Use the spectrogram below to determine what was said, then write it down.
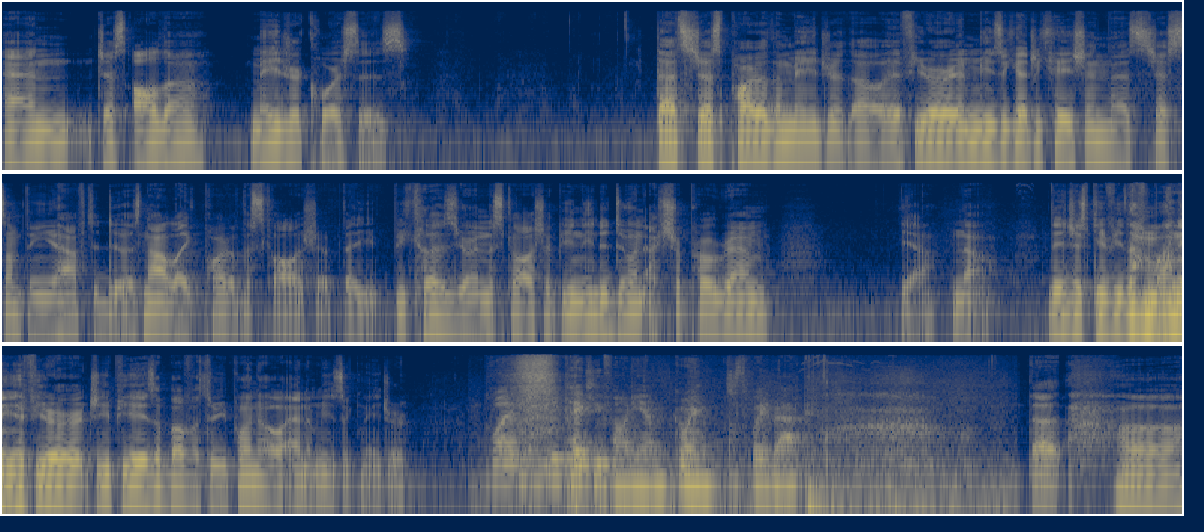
and just all the major courses. That's just part of the major, though. If you're in music education, that's just something you have to do. It's not like part of the scholarship that you, because you're in the scholarship, you need to do an extra program. Yeah, no. They just give you the money if your GPA is above a 3.0 and a music major. What made you pick euphonium going just way back? That, uh,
